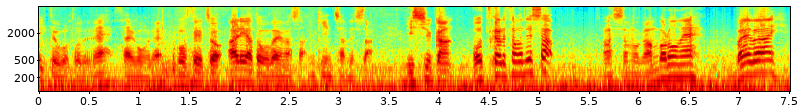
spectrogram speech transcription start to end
い、ということでね、最後までご清聴ありがとうございました。銀ちゃんでした。1週間お疲れ様でした。明日も頑張ろうね。バイバイ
